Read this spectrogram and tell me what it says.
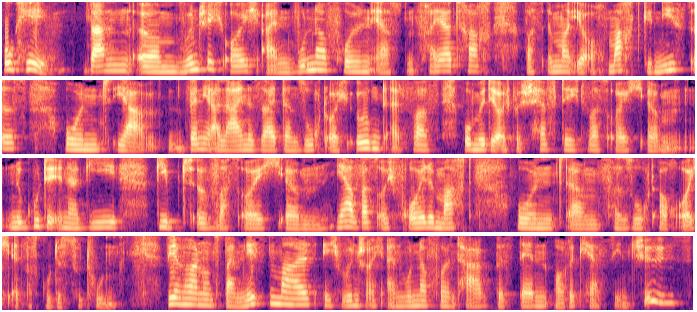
Okay, dann ähm, wünsche ich euch einen wundervollen ersten Feiertag, was immer ihr auch macht, genießt es und ja, wenn ihr alleine seid, dann sucht euch irgendetwas, womit ihr euch beschäftigt, was euch ähm, eine gute Energie gibt, was euch ähm, ja, was euch Freude macht und ähm, versucht auch euch etwas Gutes zu tun. Wir hören uns beim nächsten Mal. Ich wünsche euch einen wundervollen Tag. Bis denn, eure Kerstin. Tschüss.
